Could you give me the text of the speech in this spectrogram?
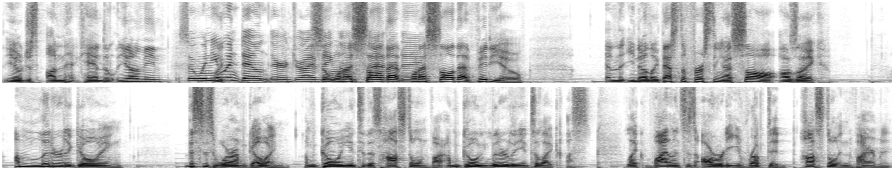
you know just unhandled. You know what I mean? So when you Like- went down there driving, So when I saw that when I saw that video, and the, you know like that's the first thing I saw. I was like, I'm literally going. This is where I'm going. I'm going into this hostile environment. I'm going literally into like a like violence has already erupted, hostile environment.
